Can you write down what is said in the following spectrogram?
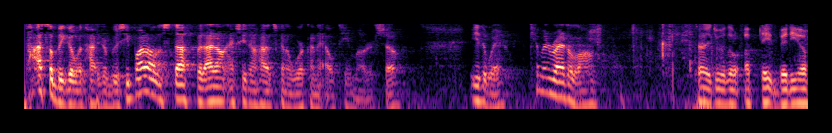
Possibly go with Hydro Boost. He bought all the stuff, but I don't actually know how it's gonna work on the LT motor. So either way, coming right along. Thought I'd do a little update video.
